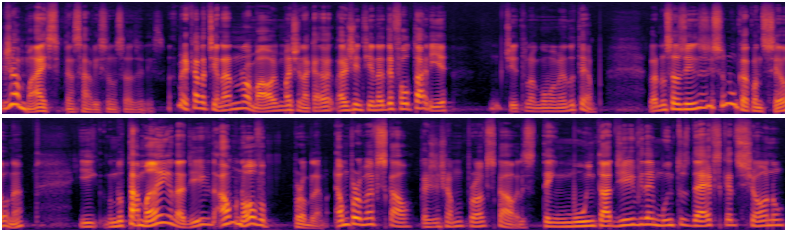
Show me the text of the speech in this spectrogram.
Jamais se pensava isso nos Estados Unidos. Na América Latina era normal imaginar que a Argentina defaultaria um título em algum momento do tempo. Agora, nos Estados Unidos, isso nunca aconteceu, né? E no tamanho da dívida, há um novo problema. É um problema fiscal, que a gente chama de problema fiscal. Eles têm muita dívida e muitos déficits que adicionam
